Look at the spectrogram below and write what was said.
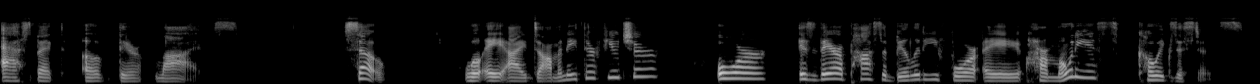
aspect of their lives. So, will AI dominate their future? Or is there a possibility for a harmonious coexistence?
